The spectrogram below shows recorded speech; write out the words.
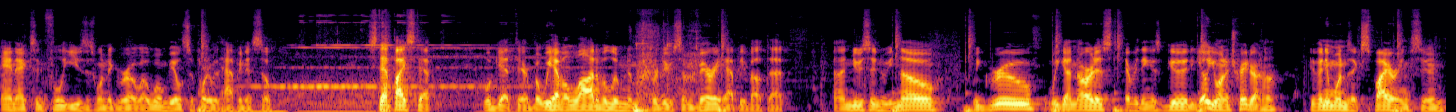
annex and fully use this one to grow. I won't be able to support it with happiness. So step by step, we'll get there. But we have a lot of aluminum to produce. I'm very happy about that. Uh, new decision we know. We grew. We got an artist. Everything is good. Yo, you want a trade route, huh? If anyone's expiring soon.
